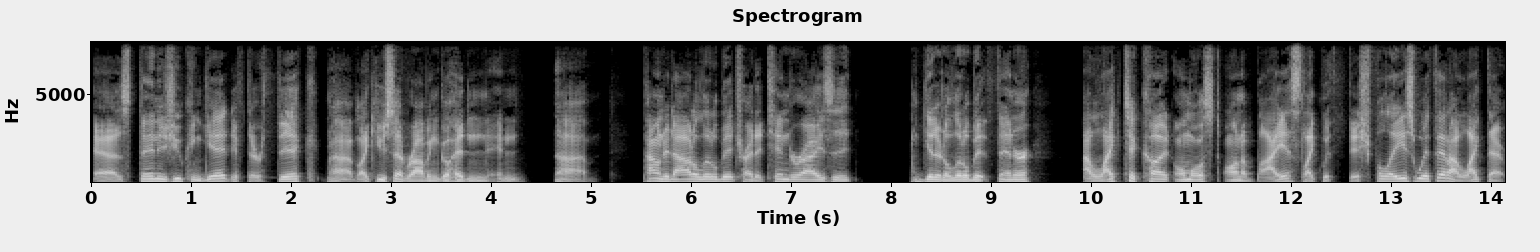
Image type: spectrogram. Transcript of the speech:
As thin as you can get. If they're thick, uh, like you said, Robin, go ahead and, and uh, pound it out a little bit, try to tenderize it, get it a little bit thinner. I like to cut almost on a bias, like with fish fillets with it. I like that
